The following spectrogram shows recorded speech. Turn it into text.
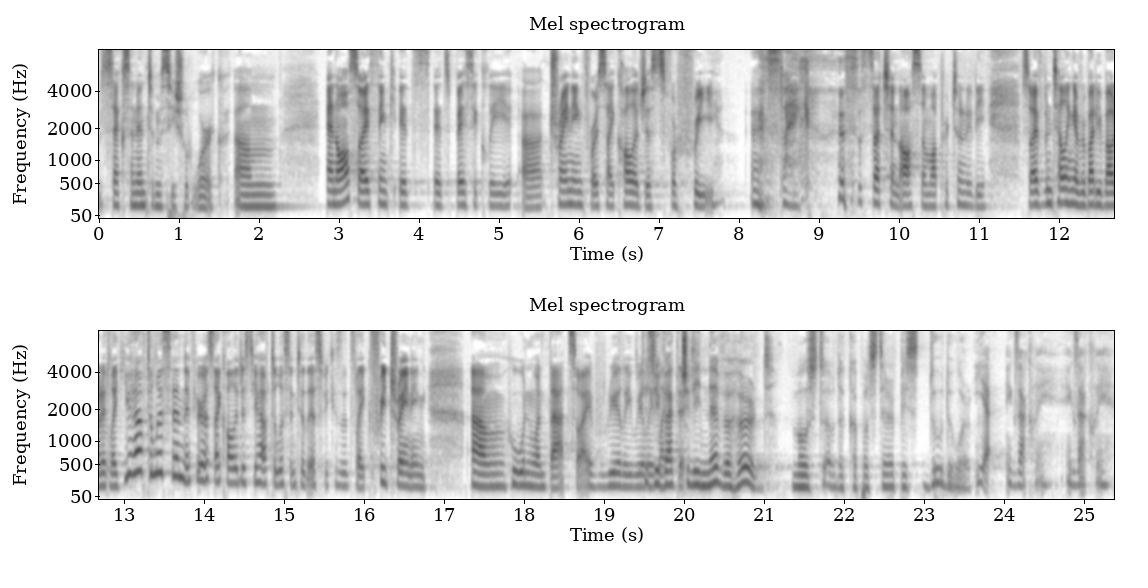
sex and intimacy should work. Um, and also, I think it's it's basically uh, training for psychologists for free. it's like this is such an awesome opportunity. So I've been telling everybody about it. Like, you have to listen. If you're a psychologist, you have to listen to this because it's like free training. Um, who wouldn't want that? So I really, really. Because you've actually it. never heard most of the couples therapists do the work. Yeah, exactly, exactly.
